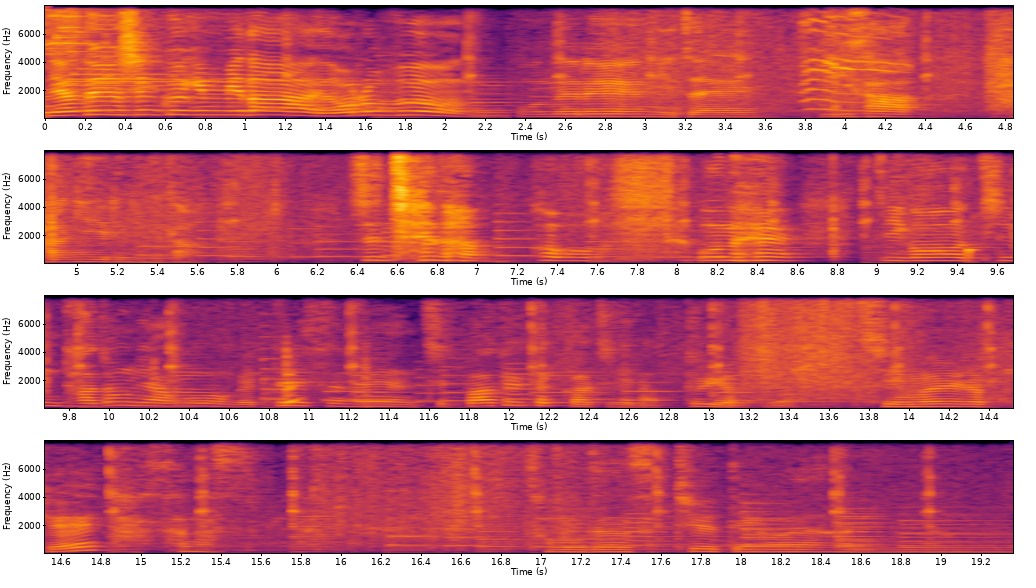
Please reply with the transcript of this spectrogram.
안녕하세요 신쿡입니다. 여러분 오늘은 이제 이사 당일입니다. 않고 오늘 이거 짐 다 정리하고 매트리스는 집 빠질 때까지 놔두려고요. 짐을 이렇게 다 사놨습니다. 정든 스튜디오야 안녕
